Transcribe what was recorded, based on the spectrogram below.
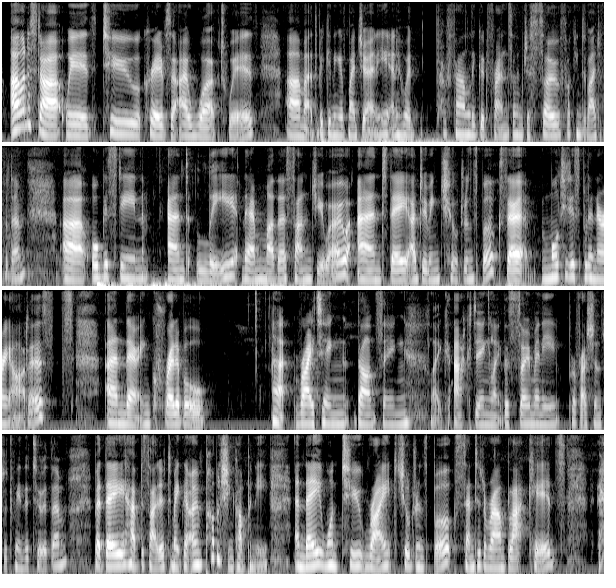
I want to start with two creatives that I worked with um, at the beginning of my journey and who are profoundly good friends. And I'm just so fucking delighted for them. Uh, Augustine and Lee, they're mother son duo, and they are doing children's books. They're multidisciplinary artists and they're incredible uh, writing, dancing, like acting, like there's so many professions between the two of them. But they have decided to make their own publishing company and they want to write children's books centered around black kids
